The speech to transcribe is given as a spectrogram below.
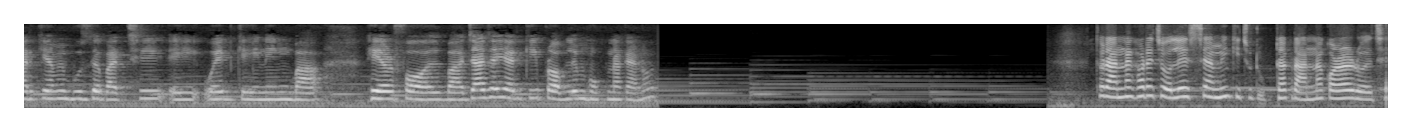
আর কি আমি বুঝতে পারছি এই ওয়েট গেইনিং বা হেয়ার ফল বা যা যাই আর কি প্রবলেম হোক না কেন। তো রান্নাঘরে চলে এসেছে আমি। কিছু টুকটাক রান্না করার রয়েছে।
